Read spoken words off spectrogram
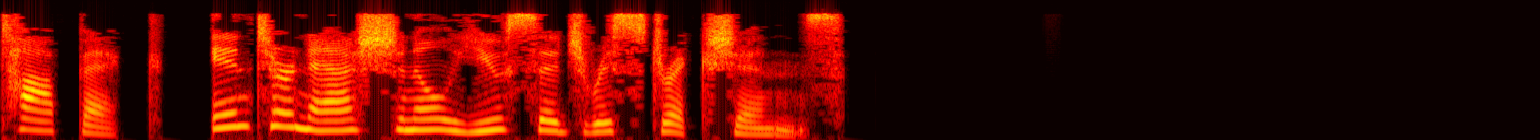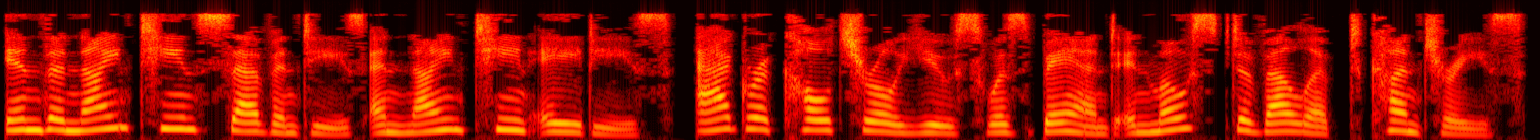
Topic: International usage restrictions In the 1970s and 1980s, agricultural use was banned in most developed countries,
